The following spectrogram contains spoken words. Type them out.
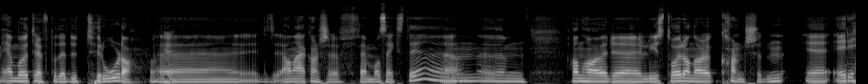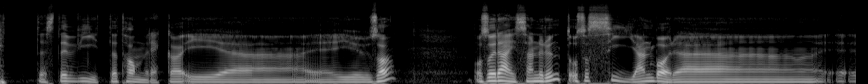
Jeg må jo treffe på det du tror, da. Ok. Eh, han er kanskje 65. Ja. Han har lyst hår. Han har kanskje den retteste hvite tannrekka i, i USA. Og så reiser han rundt, og så sier han bare eh,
